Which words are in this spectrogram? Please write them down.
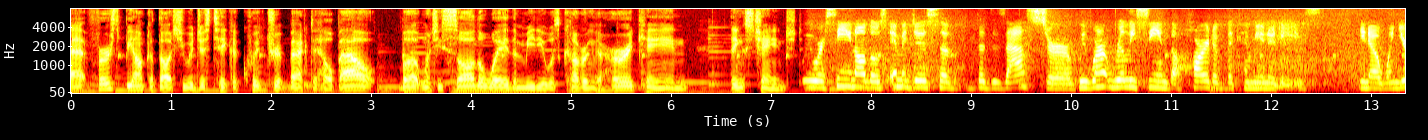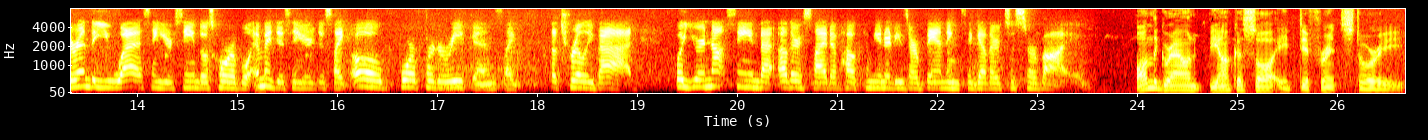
At first, Bianca thought she would just take a quick trip back to help out, but when she saw the way the media was covering the hurricane, things changed. We were seeing all those images of the disaster. We weren't really seeing the heart of the communities. You know, when you're in the US and you're seeing those horrible images and you're just like, oh, poor Puerto Ricans, like, that's really bad. But you're not seeing that other side of how communities are banding together to survive. On the ground, Bianca saw a different story.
